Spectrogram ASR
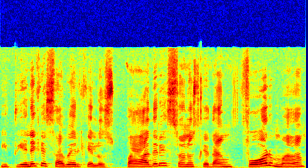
y tiene que saber que los padres son los que dan forma,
